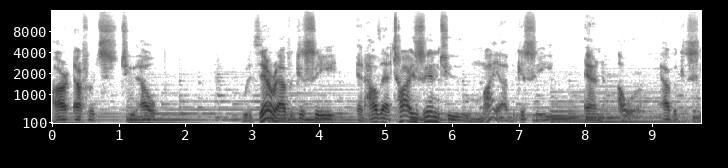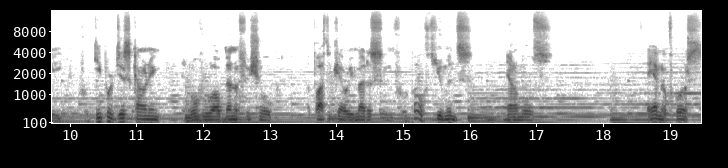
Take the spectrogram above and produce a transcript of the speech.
our efforts to help with their advocacy and how that ties into my advocacy and our advocacy for deeper discounting and overall beneficial apothecary medicine for both humans, animals, and of course,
